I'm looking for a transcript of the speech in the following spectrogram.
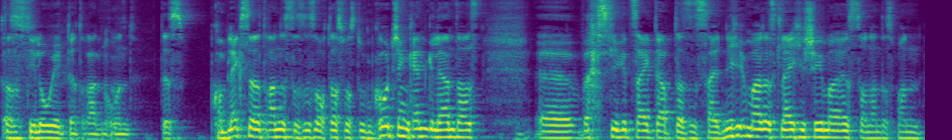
Das, das ist die Logik da dran. Und das Komplexe daran ist, das ist auch das, was du im Coaching kennengelernt hast, äh, was dir gezeigt habe, dass es halt nicht immer das gleiche Schema ist, sondern dass man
